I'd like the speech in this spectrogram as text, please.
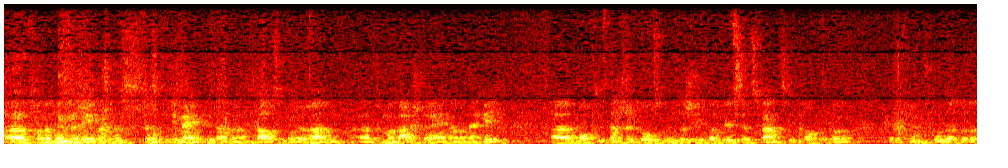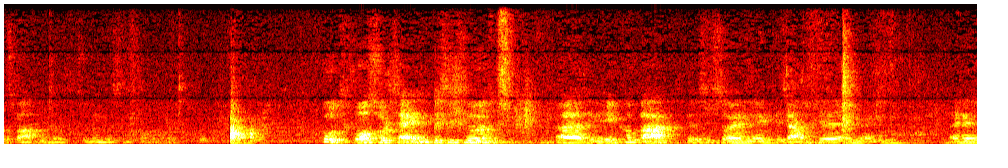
äh, von einem Unternehmen, dass, dass die Gemeinde dann 1000 Euro an Kommunalsteuereinnahmen erhält, macht es dann schon einen großen Unterschied, ob jetzt 20 kommt oder, oder 500 oder 200 zumindest. Gut, was soll sein? Das ist nur äh, ein Eco-Park, das ist so ein, ein Gedanke, ein, ein, eine,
